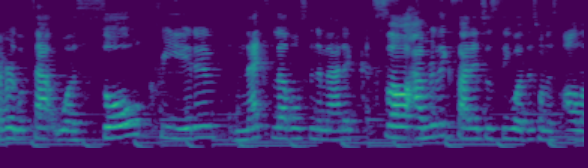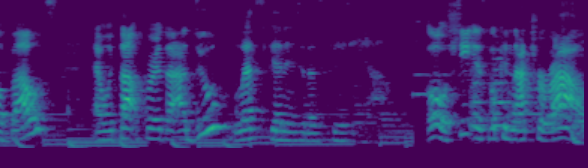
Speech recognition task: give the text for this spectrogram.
ever looked at was so creative, next level cinematic. So I'm really excited to see what this one is all about. And without further ado, let's get into this video. Oh, she is looking natural.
